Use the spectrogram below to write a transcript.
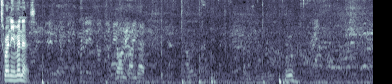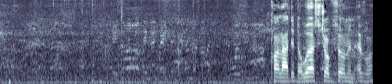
20 minutes. Ooh. Can't lie, I did the worst job filming ever.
